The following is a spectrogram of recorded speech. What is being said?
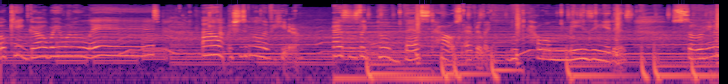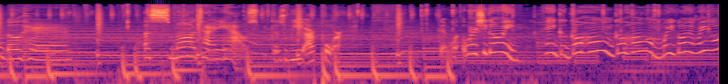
Okay, girl, where you wanna live? Um, she's gonna live here. Guys, this is like the best house ever. Like, look how amazing it is. So we're gonna build her a small, tiny house because we are poor. Where's she going? Hey, go go home, go home. Where are you going? Where are you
